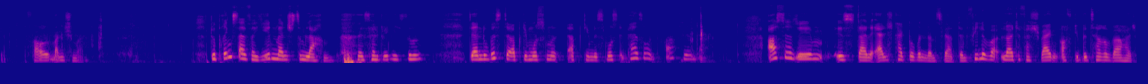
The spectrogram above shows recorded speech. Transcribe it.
Ja, faul manchmal. Du bringst einfach jeden Mensch zum Lachen. ist halt wirklich so. Denn du bist der Optimismus, Optimismus in Person. Oh, vielen Dank. Außerdem ist deine Ehrlichkeit bewundernswert, denn viele Leute verschweigen oft die bittere Wahrheit.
